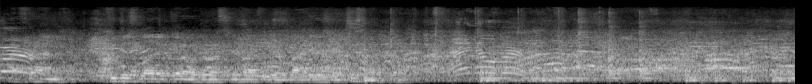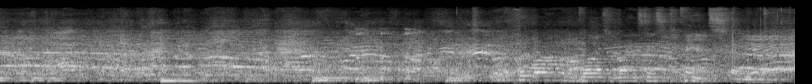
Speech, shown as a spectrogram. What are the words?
My friend, you just let it go, the rest of your life will be a lot easier. Just let it go. Quick Stacy's pants. everybody.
